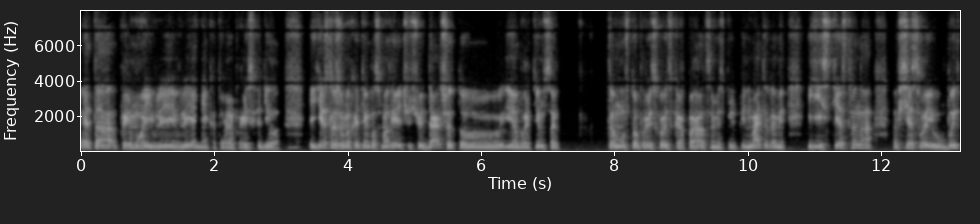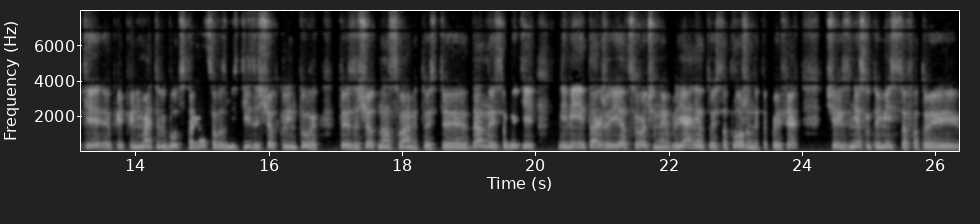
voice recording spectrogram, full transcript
Это прямое влияние, которое происходило. Если же мы хотим посмотреть чуть-чуть дальше, то и обратимся к тому, что происходит с корпорациями, с предпринимателями, естественно, все свои убытки э, предприниматели будут стараться возместить за счет клиентуры, то есть за счет нас с вами. То есть э, данные события имеет также и отсроченное влияние, то есть отложенный такой эффект через несколько месяцев, а то и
